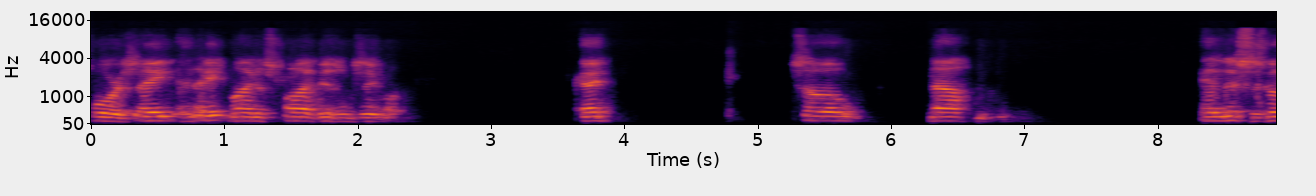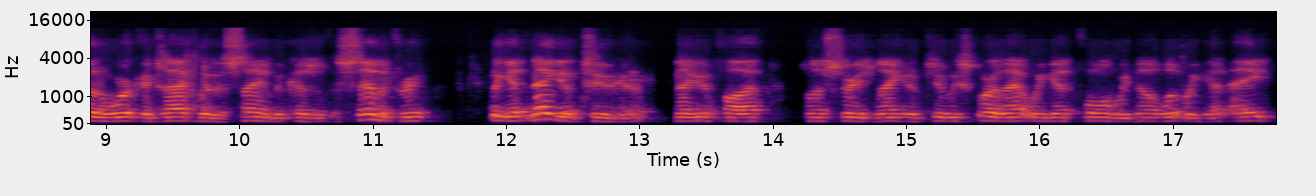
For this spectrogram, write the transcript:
four is eight, and eight minus five isn't zero. Okay. So now and this is going to work exactly the same because of the symmetry. We get negative two here, negative five plus three is negative two. We square that, we get four, we double it, we get eight.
